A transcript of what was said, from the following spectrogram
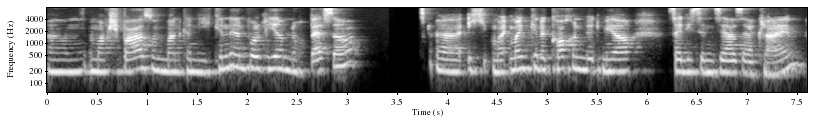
ähm, macht Spaß und man kann die Kinder involvieren, noch besser. Äh, ich, mein, meine Kinder kochen mit mir, seit die sind sehr, sehr klein.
